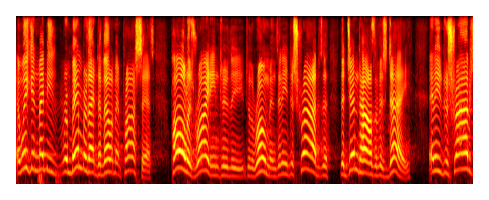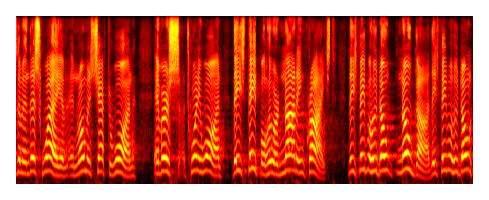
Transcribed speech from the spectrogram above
And we can maybe remember that development process. Paul is writing to the, to the Romans and he describes the, the Gentiles of his day. And he describes them in this way in Romans chapter 1 in verse 21 these people who are not in Christ, these people who don't know God, these people who don't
